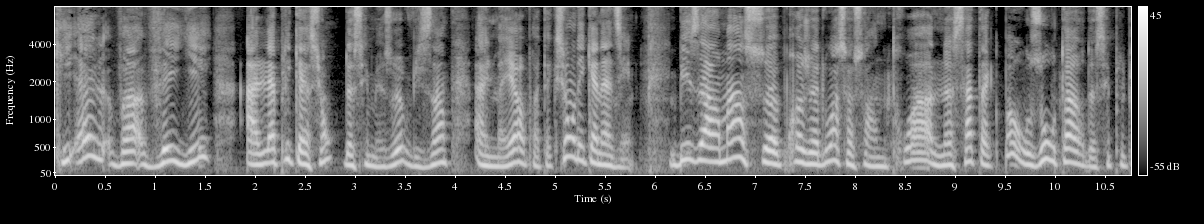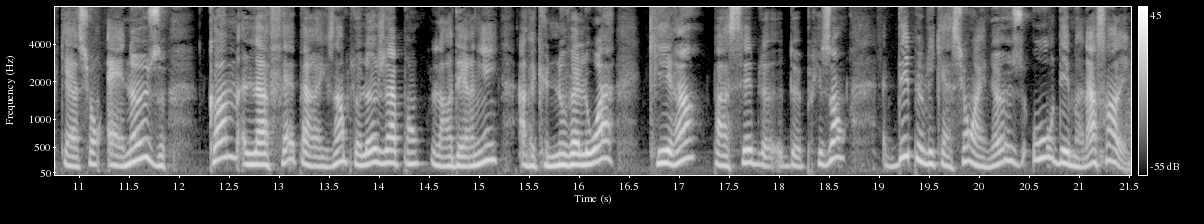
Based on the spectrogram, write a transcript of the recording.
qui, elle, va veiller à l'application de ces mesures visant à une meilleure protection des Canadiens. Bizarrement, ce projet de loi 63 ne s'attaque pas aux auteurs de ces publications haineuses comme l'a fait par exemple le Japon l'an dernier avec une nouvelle loi qui rend passible de prison des publications haineuses ou des menaces en ligne.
